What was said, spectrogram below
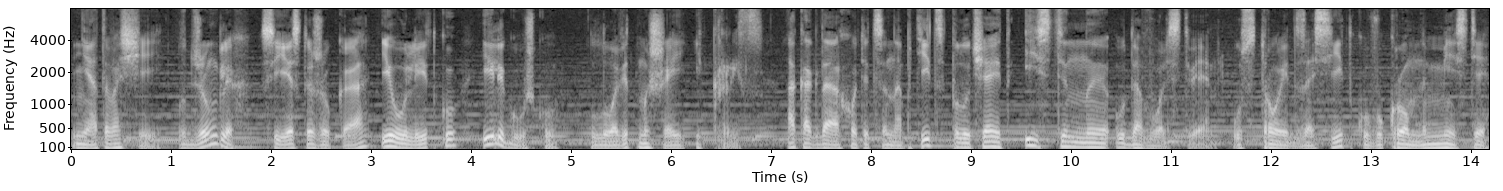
ни от овощей. В джунглях съест и жука, и улитку, и лягушку. Ловит мышей и крыс. А когда охотится на птиц, получает истинное удовольствие. Устроит засидку в укромном месте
